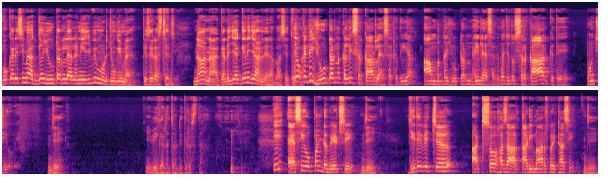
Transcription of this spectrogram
ਉਹ ਕਹ ਰਹੀ ਸੀ ਮੈਂ ਅੱਗੇ ਯੂ ਟਰਨ ਲੈ ਲੈਣੀ ਹੈ ਜੀ ਵੀ ਮੁੜ ਜੂਗੀ ਮੈਂ ਕਿਸੇ ਰਸਤੇ ਨੂੰ। ਨਾ ਨਾ ਕਹਿੰਦੇ ਜੀ ਅੱਗੇ ਨਹੀਂ ਜਾਣ ਦੇਣਾ ਬਸ ਇਹ ਤੇ ਉਹ ਕਹਿੰਦੇ ਯੂ ਟਰਨ ਕੱਲੀ ਸਰਕਾਰ ਲੈ ਸਕਦੀ ਆ ਆਮ ਬੰਦਾ ਯੂ ਟਰਨ ਨਹੀਂ ਲੈ ਸਕਦਾ ਜਦੋਂ ਸਰਕਾਰ ਕਿਤੇ ਪਹੁੰਚੀ ਹੋਵੇ। ਜੀ। ਇਹ ਵੀ ਗੱਲ ਤੁਹਾਡੀ ਦਰੁਸਤ। ਆ ਇਹ ਐਸੀ ਓਪਨ ਡਿਬੇਟ ਸੀ ਜੀ। ਜਿਹਦੇ ਵਿੱਚ 800 ਹਜ਼ਾਰ ਤਾੜੀ ਮਾਰ ਬੈਠਾ ਸੀ ਜੀ।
